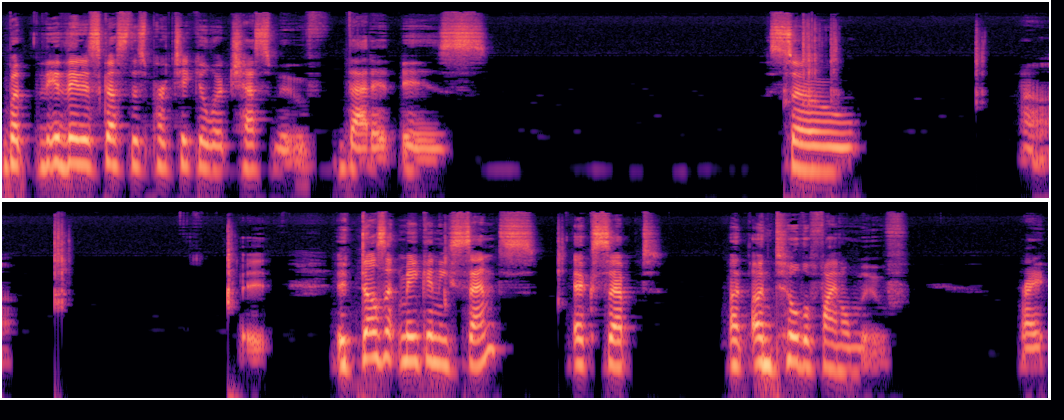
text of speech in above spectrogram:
but they, they discuss this particular chess move that it is so. Uh, it, it doesn't make any sense except un- until the final move, right?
